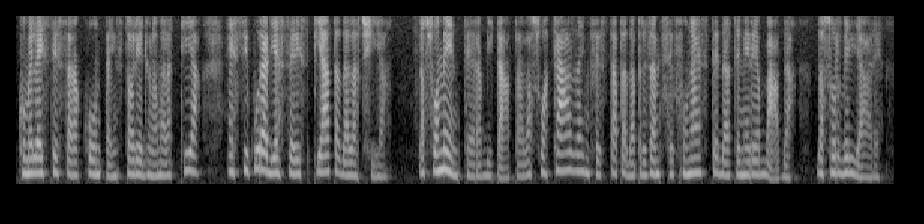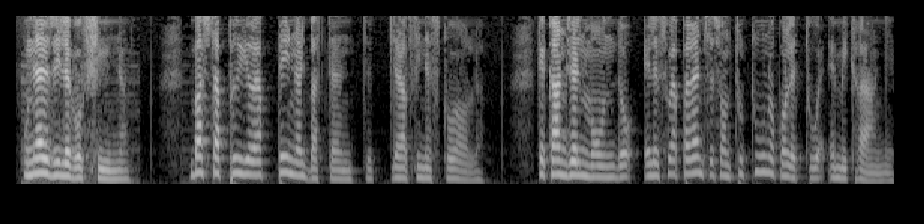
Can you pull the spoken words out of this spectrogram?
Come lei stessa racconta in Storia di una malattia, è sicura di essere spiata dalla CIA. La sua mente era abitata, la sua casa infestata da presenze funeste da tenere a bada da sorvegliare. Un'esile vocina. Basta aprire appena il battente della finestruola, che cangia il mondo e le sue apparenze sono tutt'uno con le tue emicranie.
